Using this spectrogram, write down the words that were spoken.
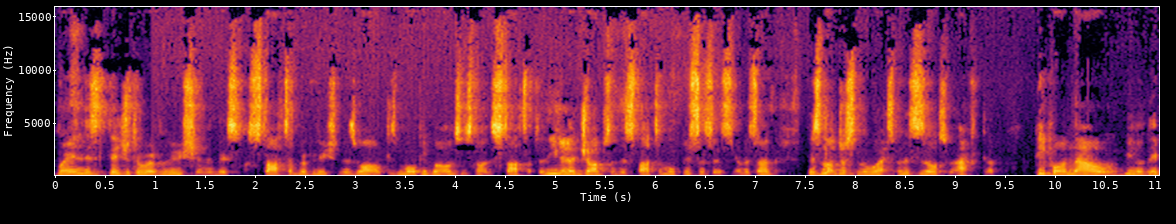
We're in this digital revolution and this startup revolution as well, because more people are also starting startups and even Yeah. their jobs and they're starting more businesses. You understand? This is not just in the West, but this is also in Africa. People are now, you know, they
